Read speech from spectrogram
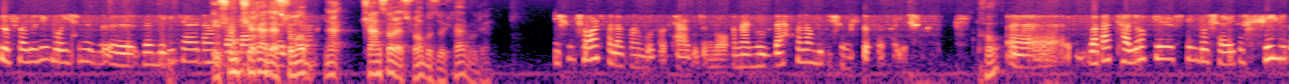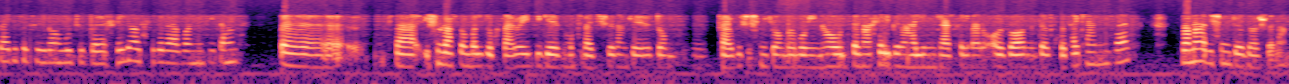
دو سال و نیم با ایشون زندگی کردم ایشون چقدر از شما نه چند سال از شما بزرگتر بوده؟ ایشون چهار سال از من بزرگتر بود موقع. من 19 سالم بود ایشون 23 سالش خب. و بعد طلاق گرفتیم با شرایط خیلی بدی که تو ایران وجود داره. خیلی آسیب روانی دیدم. و ایشون رفت دنبال دخترای دیگه. متوجه شدم که دم فرگوشش میجنبه و اینا و به من خیلی بیمحلی می‌کرد خیلی منو آزار می‌داد کتکم می‌زد. و من از ایشون جدا شدم.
